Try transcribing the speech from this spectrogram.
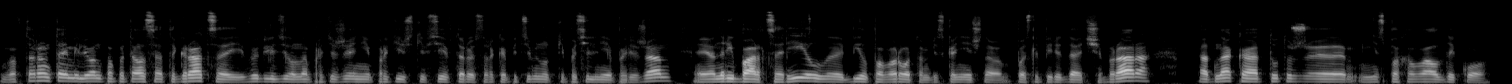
Во втором тайме Леон попытался отыграться и выглядел на протяжении практически всей второй 45 минутки посильнее парижан. Анри Бар царил, бил поворотом бесконечно после передачи Брара. Однако тут уже не сплоховал Деко,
